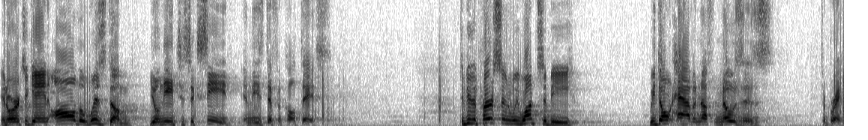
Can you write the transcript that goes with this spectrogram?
in order to gain all the wisdom you'll need to succeed in these difficult days. To be the person we want to be, we don't have enough noses to break.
